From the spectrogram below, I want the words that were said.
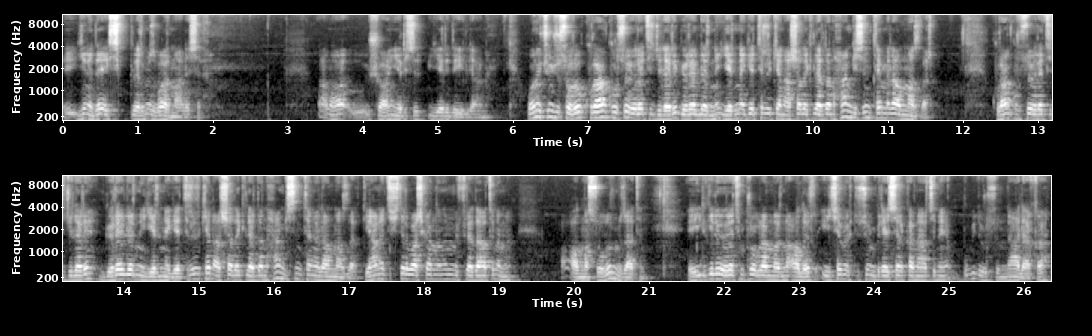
E, yine de eksikliklerimiz var maalesef. Ama şu an yerisi, yeri değil yani. 13. soru. Kur'an kursu öğreticileri görevlerini yerine getirirken aşağıdakilerden hangisini temel almazlar? Kur'an kursu öğreticileri görevlerini yerine getirirken aşağıdakilerden hangisini temel almazlar? Diyanet İşleri Başkanlığı'nın müfredatını mı? Alması olur mu zaten? E, ilgili öğretim programlarını alır. İlçe müftüsünün bireysel kanaatini bu bir dursun ne alaka?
